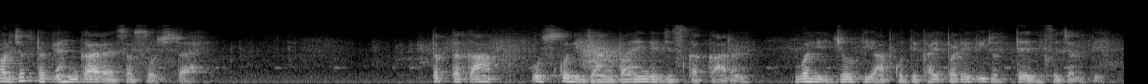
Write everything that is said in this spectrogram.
और जब तक अहंकार ऐसा सोचता है, तब तक आप उसको ही जान पाएँगे जिसका कारण। वही ज्योति आपको दिखाई पड़ेगी जो तेल से जलती है।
